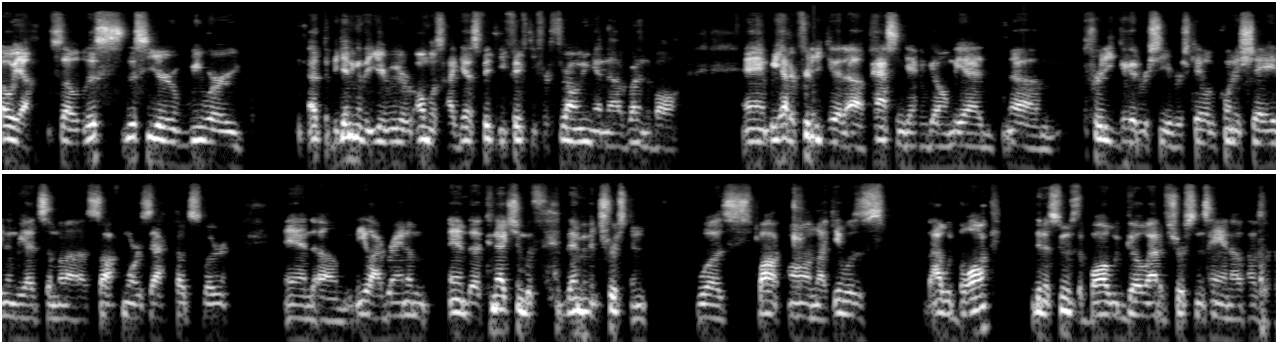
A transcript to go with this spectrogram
Oh yeah. So this this year we were at the beginning of the year we were almost I guess 50-50 for throwing and uh, running the ball, and we had a pretty good uh, passing game going. We had um, pretty good receivers, Caleb Quinneshay, and then we had some uh, sophomores Zach Hutzler and um, Eli Branham, and the connection with them and Tristan was spot on. Like it was, I would block, then as soon as the ball would go out of Tristan's hand, I, I was like,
